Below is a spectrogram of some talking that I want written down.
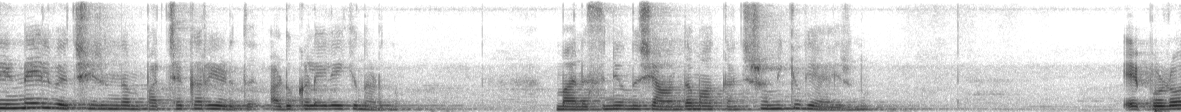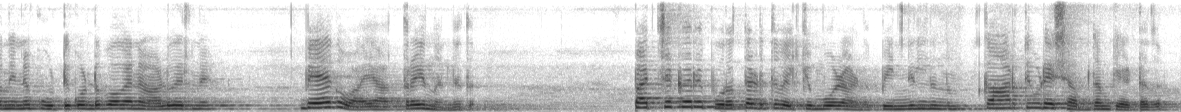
തിണ്ണയിൽ വെച്ചിരുന്ന പച്ചക്കറി എടുത്ത് അടുക്കളയിലേക്ക് നടന്നു. മനസ്സിനെ ഒന്ന് ശാന്തമാക്കാൻ ശ്രമിക്കുകയായിരുന്നു. എപ്പോഴോ നിന്നെ കൂട്ടിക്കൊണ്ടുപോകാൻ ആൾ വരുന്നേ. വേഗമായ അത്രയും നല്ലത്. പച്ചക്കറി പുറത്തെടുത്ത് വയ്ക്കുമ്പോഴാണ് പിന്നിൽ നിന്നും കാർത്തിയുടെ ശബ്ദം കേട്ടത്.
